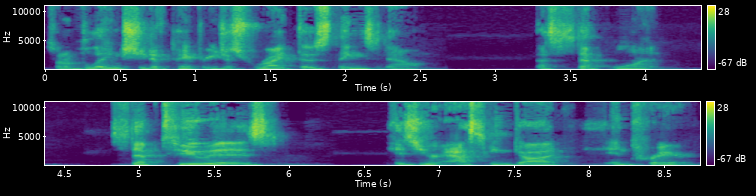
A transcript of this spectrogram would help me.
So on a blank sheet of paper you just write those things down that's step one. Step two is is you're asking god in prayer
